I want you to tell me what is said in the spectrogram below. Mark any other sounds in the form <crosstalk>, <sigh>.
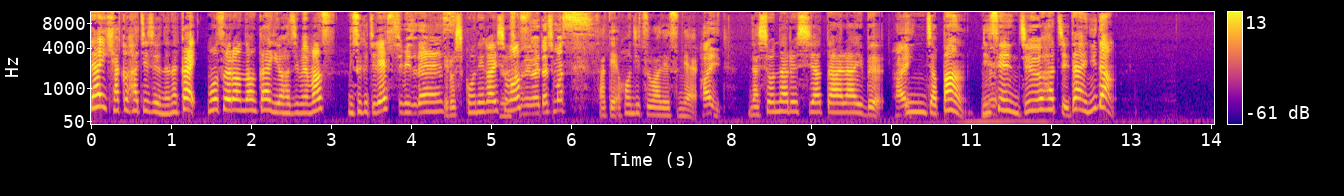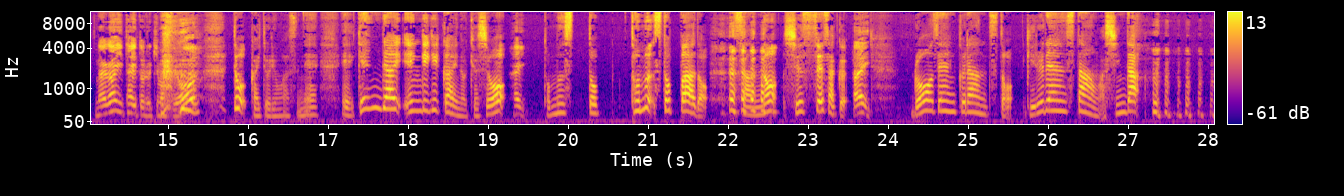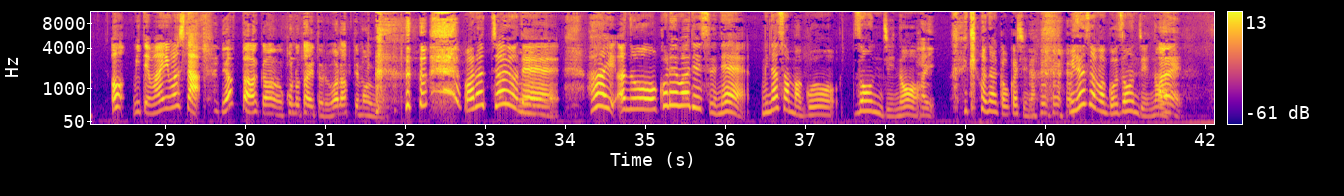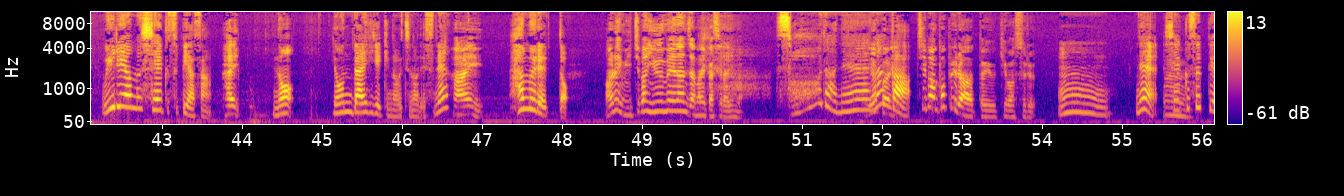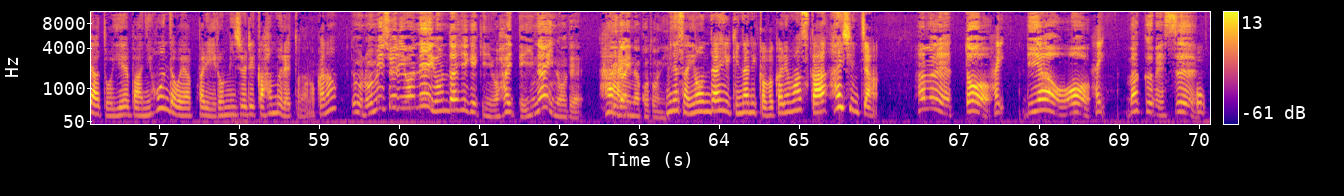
第187回妄想ロンドン会議を始めます。水口です。清水です。よろしくお願いします。よろしくお願いいたします。さて、本日はですね、はい。ナショナルシアターライブ、はい in Japan 2018第2弾長いタイトルきますよ。<laughs> と書いておりますね。えー現代演劇界の巨匠、はい。トム・ストトム・ストッパードさんの出世作、<laughs> はい。ローゼンクランツとギルデンスターンは死んだ。<laughs> を見てまいりました。やっぱあかんわこのタイトル笑ってまうわ。<laughs> 笑っちゃうよね。はい、あのーこれはですね、皆様ご存知の、はい。<laughs> 今日なんかおかしいな。<laughs> 皆様ご存知の、はい。ウィリアム・シェイクスピアさんはい。の四大悲劇のうちのですね、はい。ハムレット。ある意味一番有名なんじゃないかしら、今。そうだね、なんか、り一番ポピュラーという気はする。うん。ね、うんシェイクスピアといえば日本ではやっぱりロミジュリかハムレットなのかな？でも、ロミジュリはね、四大悲劇には入っていないので、はい意外なことに。皆さん四大悲劇何かわかりますか？はい、しんちゃん。ハムレット、はい。リア王、はい。マクベスお、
